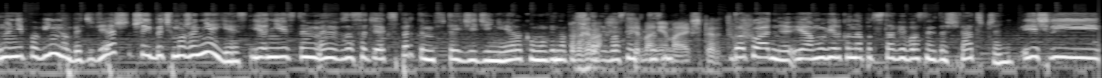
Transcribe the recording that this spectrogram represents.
No nie powinno być, wiesz? Czyli być może nie jest. Ja nie jestem e, w zasadzie ekspertem w tej dziedzinie, ja tylko mówię na No podstawie chyba, własnych chyba nie ma ekspertów. Dokładnie, ja mówię tylko na podstawie własnych doświadczeń. Jeśli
